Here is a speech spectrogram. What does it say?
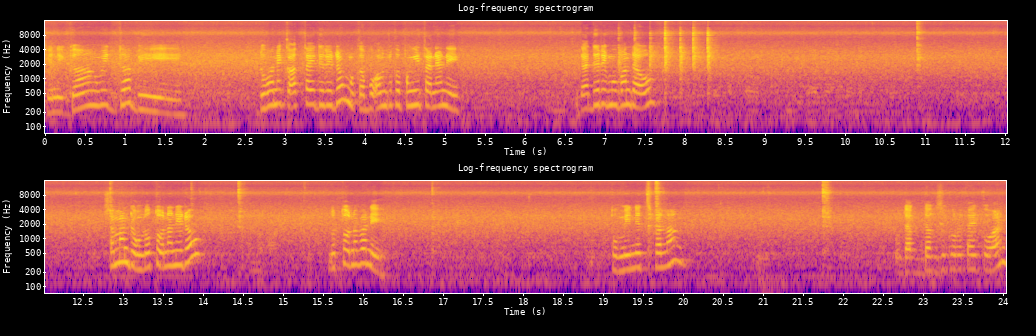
sinigang with gabi. Duha ni kaatay diri daw, magkabuang jud ka pangitan yan eh. Dadiri mo banda oh. Samandong, luto na ni daw? Luto na ba ni? 2 minutes pa lang. Dagdag siguro tayo kuan.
